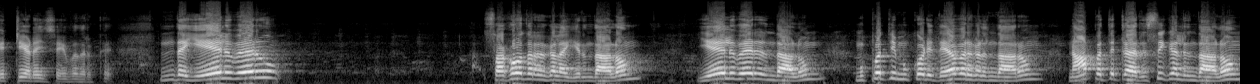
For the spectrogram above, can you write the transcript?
வெற்றியடை செய்வதற்கு. இந்த ஏழு பேரும் சகோதரர்களாக இருந்தாலும் ஏழு பேர் இருந்தாலும் முப்பத்தி முக்கோடி தேவர்கள் இருந்தாலும் நாற்பத்தெட்டு ரிஷிகள் இருந்தாலும்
